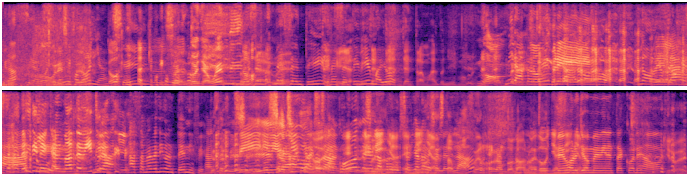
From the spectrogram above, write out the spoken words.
Gracias. Me dijo doña. Do-. Doña Wendy. No. No, me sentí- me sentí- Es me que ya- sentí bien ya- mayor. Ya, ya entramos al doñismo, güey. hombre. Mira, pero Hombre. mira, no, no, es Relaja. Decile, calmate, bicho, Mira, decile. hasta me he venido en tenis, fíjate. Yo también. Sí, Sí, sí, No, los tacones, es la producción ya la niña. dejé de Estamos lado. porque ya- aferrando a la No, no es doña. Mejor yo me vine en tacones ahora. Quiero ver.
